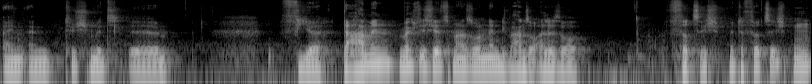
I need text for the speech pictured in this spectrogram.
ein- einen Tisch mit ähm, vier Damen, möchte ich es jetzt mal so nennen. Die waren so alle so 40, Mitte 40. Mhm.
